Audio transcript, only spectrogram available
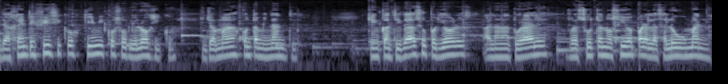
de agentes físicos, químicos o biológicos, llamadas contaminantes, que en cantidades superiores a las naturales resulta nociva para la salud humana,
